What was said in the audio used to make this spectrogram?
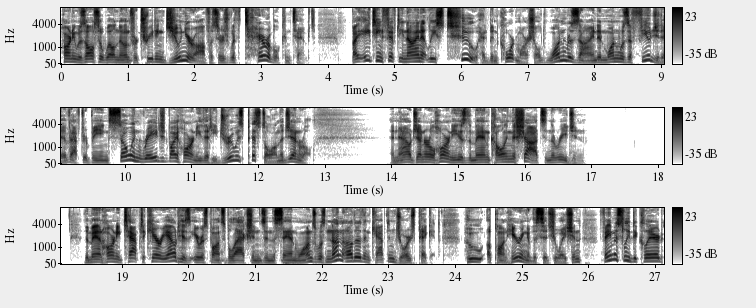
Harney was also well known for treating junior officers with terrible contempt. By 1859, at least two had been court martialed, one resigned, and one was a fugitive after being so enraged by Harney that he drew his pistol on the general. And now General Harney is the man calling the shots in the region. The man Harney tapped to carry out his irresponsible actions in the San Juans was none other than Captain George Pickett, who, upon hearing of the situation, famously declared,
